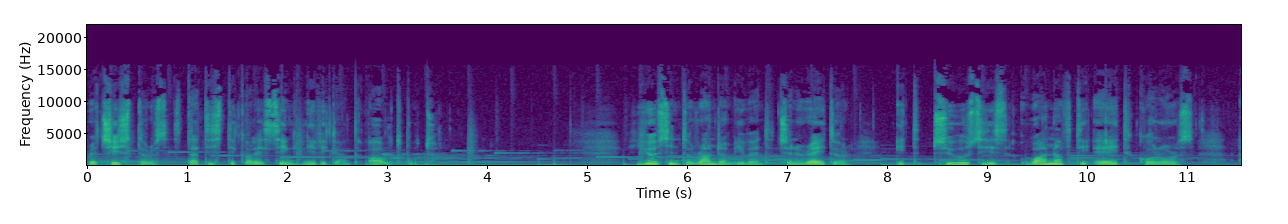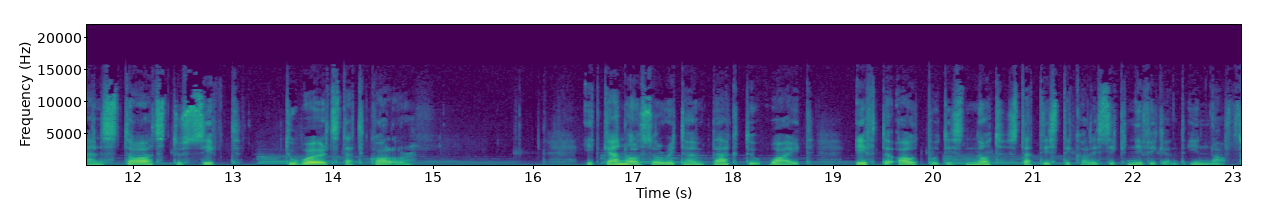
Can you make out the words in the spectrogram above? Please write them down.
registers statistically significant output. Using the random event generator, it chooses one of the eight colors and starts to shift towards that color. It can also return back to white if the output is not statistically significant enough.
